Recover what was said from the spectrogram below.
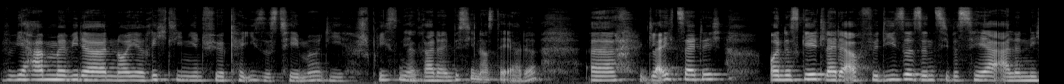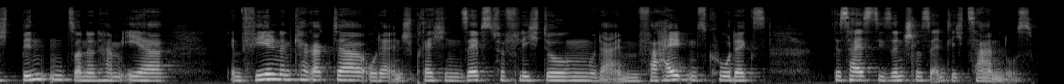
Wir haben mal wieder neue Richtlinien für KI-Systeme, die sprießen ja gerade ein bisschen aus der Erde äh, gleichzeitig. Und es gilt leider auch für diese, sind sie bisher alle nicht bindend, sondern haben eher empfehlenden Charakter oder entsprechen Selbstverpflichtungen oder einem Verhaltenskodex. Das heißt, sie sind schlussendlich zahnlos.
